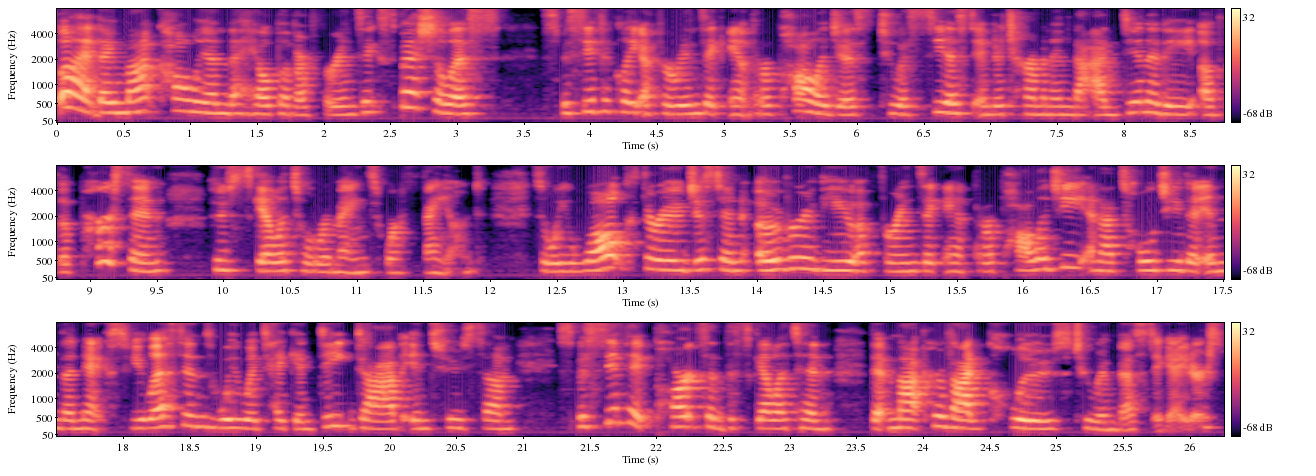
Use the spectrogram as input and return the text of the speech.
but they might call in the help of a forensic specialist specifically a forensic anthropologist, to assist in determining the identity of the person whose skeletal remains were found. So, we walk through just an overview of forensic anthropology, and I told you that in the next few lessons, we would take a deep dive into some specific parts of the skeleton that might provide clues to investigators.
